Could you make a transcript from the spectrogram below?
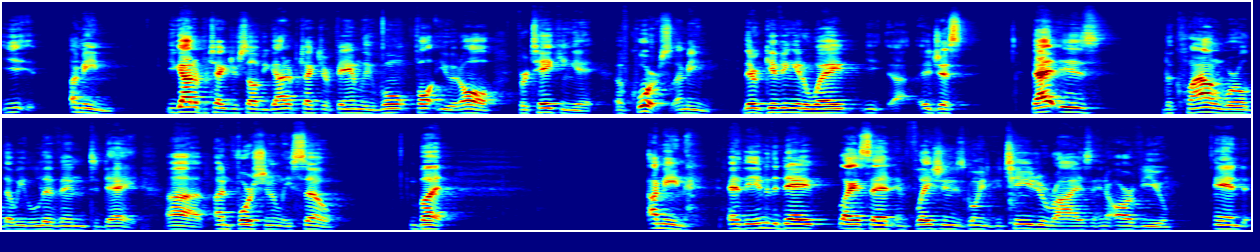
you, I mean, you got to protect yourself. You got to protect your family. Won't fault you at all for taking it. Of course. I mean, they're giving it away. Uh, it just that is the clown world that we live in today. Uh, unfortunately, so. But I mean, at the end of the day, like I said, inflation is going to continue to rise in our view, and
